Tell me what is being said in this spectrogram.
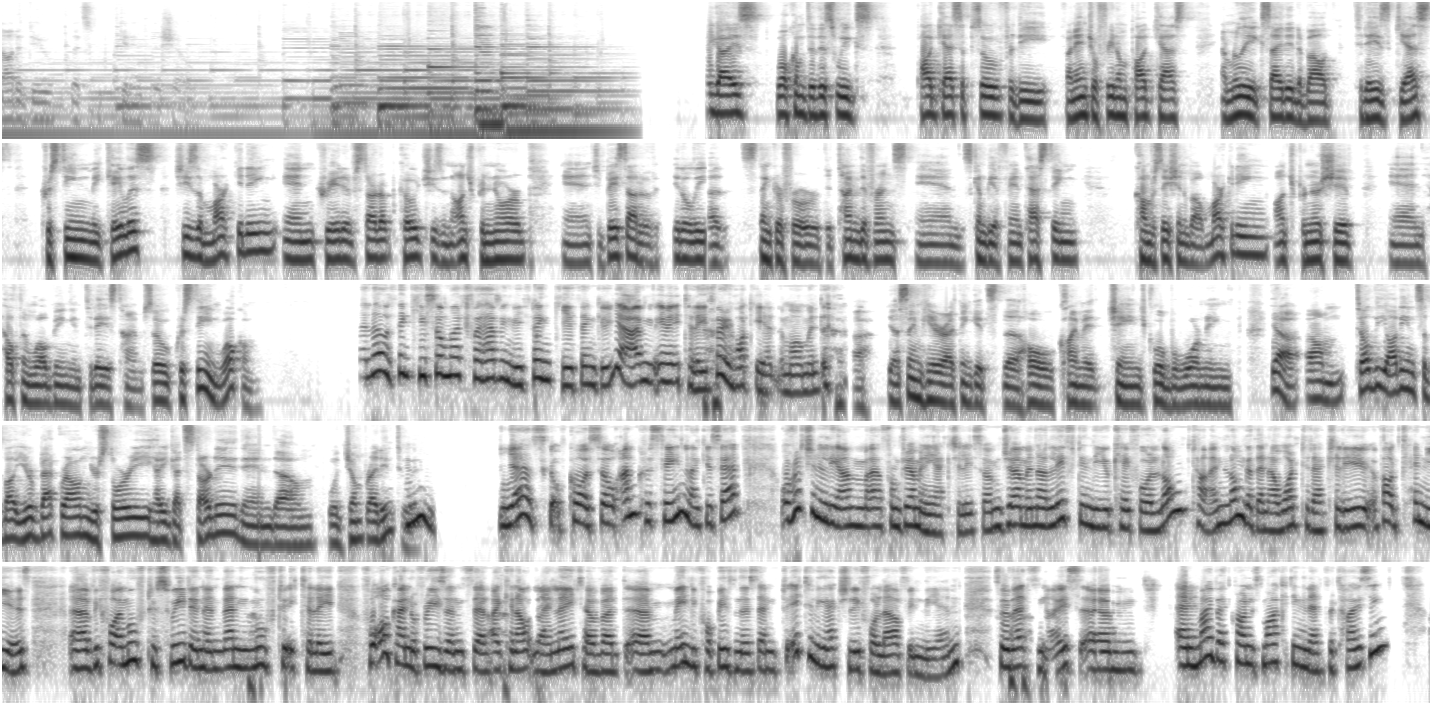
Without ado, let's get into the show. Hey guys, welcome to this week's podcast episode for the Financial Freedom Podcast. I'm really excited about today's guest, Christine Michaelis. She's a marketing and creative startup coach. She's an entrepreneur and she's based out of Italy. Uh, thank her for the time difference. And it's going to be a fantastic conversation about marketing, entrepreneurship, and health and well being in today's time. So, Christine, welcome. Hello, thank you so much for having me. Thank you, thank you. Yeah, I'm in Italy. It's very hot here at the moment. Uh, yeah, same here. I think it's the whole climate change, global warming. Yeah, um, tell the audience about your background, your story, how you got started, and um, we'll jump right into it. Yes, of course. So I'm Christine, like you said. Originally, I'm uh, from Germany, actually. So I'm German. I lived in the UK for a long time, longer than I wanted, actually, about 10 years uh, before I moved to Sweden and then moved to Italy for all kind of reasons that I can outline later, but um, mainly for business and to Italy, actually, for love in the end. So that's nice. Um, and my background is marketing and advertising.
